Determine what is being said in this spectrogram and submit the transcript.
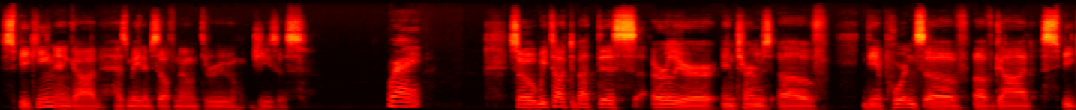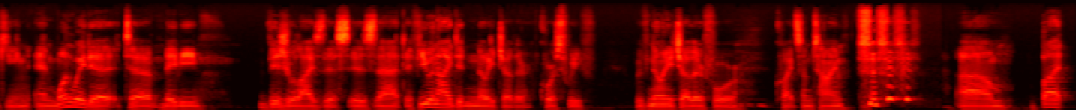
speaking, and God has made himself known through Jesus. Right. So we talked about this earlier in terms of the importance of of God speaking. And one way to to maybe visualize this is that if you and I didn't know each other, of course we've we've known each other for quite some time. um, but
